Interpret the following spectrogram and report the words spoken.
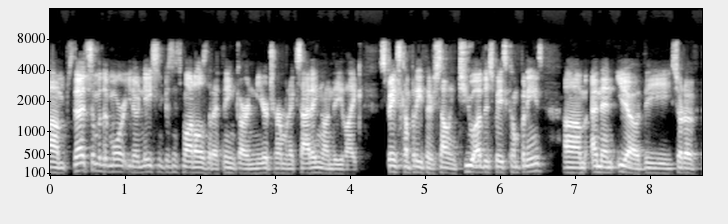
um, so that's some of the more you know nascent business models that I think are near term and exciting on the like space companies they're selling to other space companies, um, and then you know the sort of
